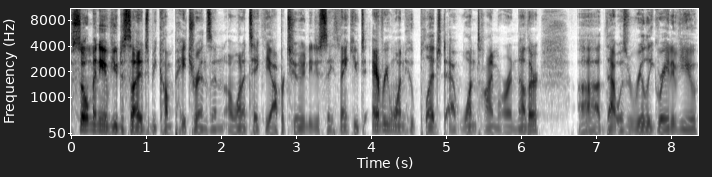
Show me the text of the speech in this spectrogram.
so many of you decided to become patrons, and I want to take the opportunity to say thank you to everyone who pledged at one time or another. Uh, that was really great of you.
